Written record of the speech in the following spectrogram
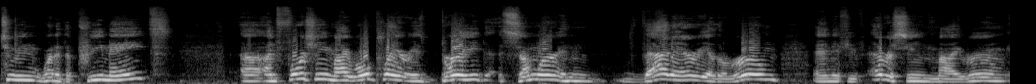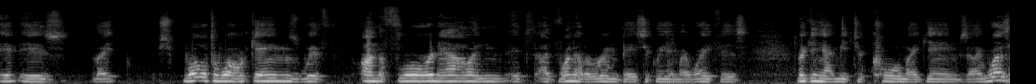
doing one of the pre-mades. Uh, unfortunately, my Roll Player is buried somewhere in that area of the room. And if you've ever seen my room, it is like wall-to-wall games with on the floor now, and it's I've run out of room basically, and my wife is looking at me to call my games. I was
